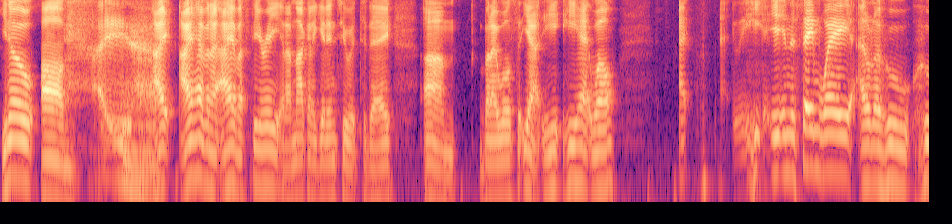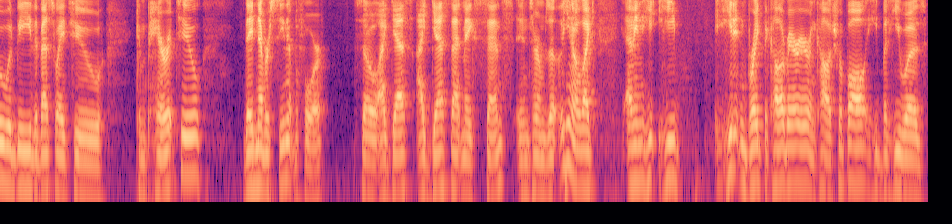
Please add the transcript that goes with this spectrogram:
You know, um, I, I, I have an I have a theory, and I'm not going to get into it today. Um, but I will say, yeah, he he had well, I, he in the same way. I don't know who who would be the best way to compare it to. They'd never seen it before so I guess I guess that makes sense in terms of you know like I mean he he he didn't break the color barrier in college football, he, but he was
